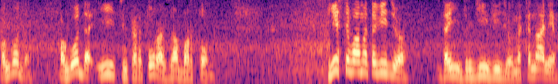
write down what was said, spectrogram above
погода. Погода и температура за бортом. Если вам это видео, да и другие видео на канале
